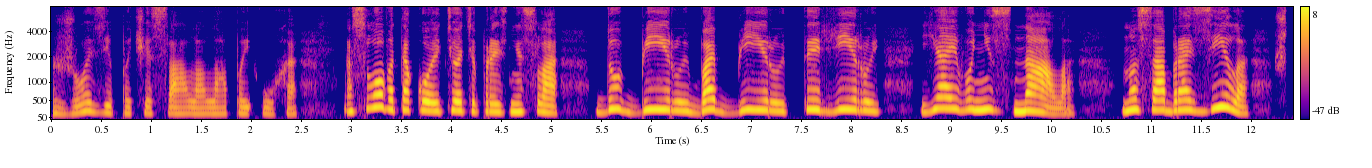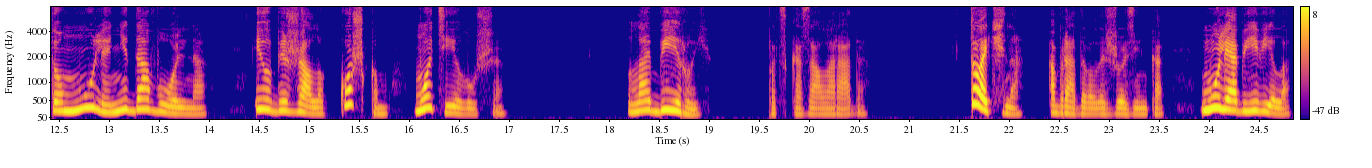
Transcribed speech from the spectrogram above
Жози почесала лапой ухо. Слово такое тетя произнесла «дубируй», «бобируй», «тырируй». Я его не знала, но сообразила, что Муля недовольна, и убежала к кошкам Моти и Луши. «Лобируй», — подсказала Рада. «Точно!» — обрадовалась Жозенька. Муля объявила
